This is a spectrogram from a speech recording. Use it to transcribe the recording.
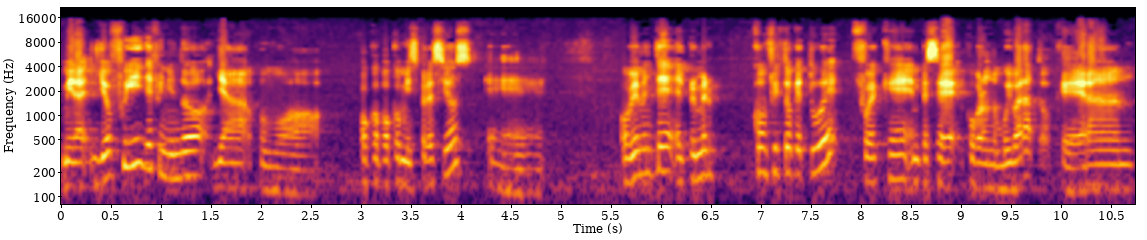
Mira, yo fui definiendo ya como poco a poco mis precios. Eh, obviamente, el primer conflicto que tuve fue que empecé cobrando muy barato, que eran...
